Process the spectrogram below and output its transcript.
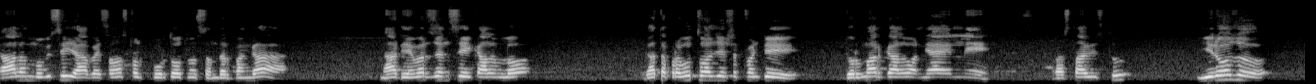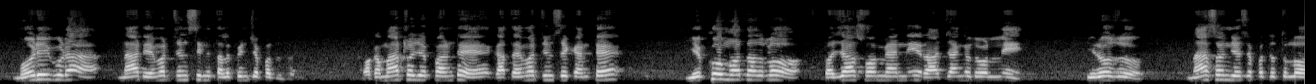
కాలం ముగిసి యాభై సంవత్సరాలు పూర్తవుతున్న సందర్భంగా నాటి ఎమర్జెన్సీ కాలంలో గత ప్రభుత్వాలు చేసినటువంటి దుర్మార్గాలు అన్యాయాల్ని ప్రస్తావిస్తూ ఈరోజు మోడీ కూడా నాటి ఎమర్జెన్సీని తలపించే పద్ధతి. ఒక మాటలో చెప్పాలంటే గత ఎమర్జెన్సీ కంటే ఎక్కువ మోతాదులో ప్రజాస్వామ్యాన్ని రాజ్యాంగ విలువల్ని ఈరోజు నాశనం చేసే పద్ధతుల్లో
